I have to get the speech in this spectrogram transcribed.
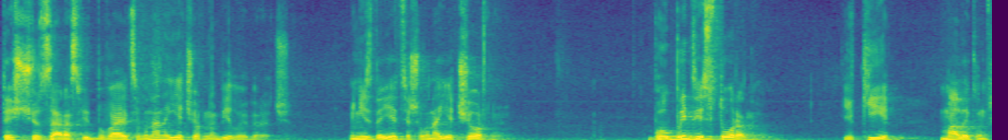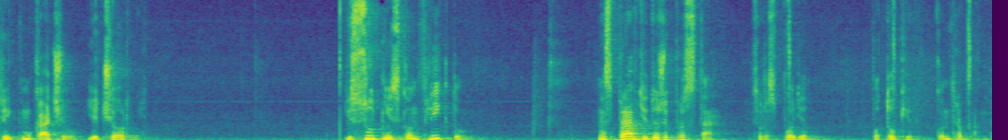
те, що зараз відбувається, вона не є чорно-білою, до речі. Мені здається, що вона є чорною. Бо обидві сторони, які мали конфлікт Мукачеву, є чорні. І сутність конфлікту насправді дуже проста. Це розподіл потоків контрабанди.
